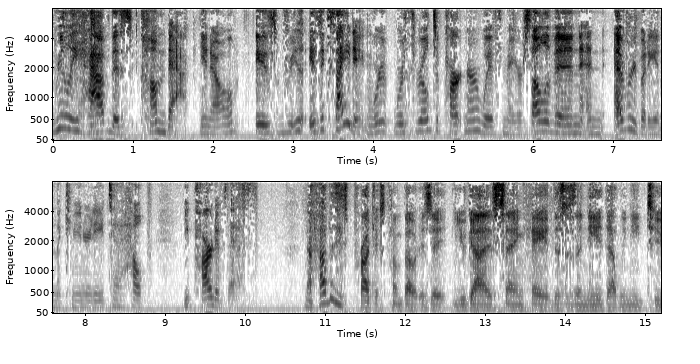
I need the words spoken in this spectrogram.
really have this comeback, you know, is re- is exciting. We're we're thrilled to partner with Mayor Sullivan and everybody in the community to help be part of this. Now, how do these projects come about? Is it you guys saying, "Hey, this is a need that we need to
